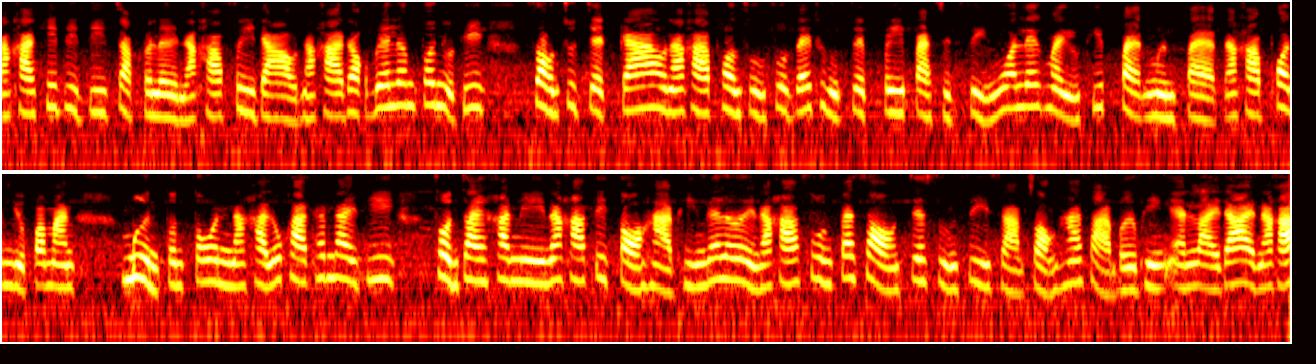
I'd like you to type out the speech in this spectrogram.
นะคะเครดิตดีจับไปเลยนะคะ ฟรีดาวน์นะคะ ดอกเบี้ยเริ่มต้นอยู่ที่ 2.79 นะคะ ผ่อนสูงสุดได้ถึง 7 ปี 84 งวดเลขใหม่อยู่ที่ 88,000นะคะ ผ่อนอยู่ประมาณหมื่นต้นๆนะคะ ลูกค้าท่านใดที่สนใจคันนี้นะคะ ติดต่อหาพิงค์ได้เลยนะคะ 0827043253 เบอร์พิงค์แอนไลน์ได้นะคะ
